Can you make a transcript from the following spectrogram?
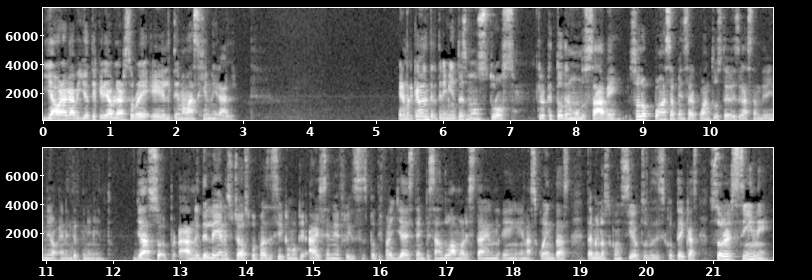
Y ahora, Gaby, yo te quería hablar sobre el tema más general. El mercado del entretenimiento es monstruoso. Creo que todo el mundo sabe. Solo pónganse a pensar cuánto ustedes gastan de dinero en entretenimiento. Ya de ley han escuchado a sus papás decir como que ah, ese Netflix, Spotify ya está empezando a molestar en, en las cuentas. También los conciertos, las discotecas. Solo el cine,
